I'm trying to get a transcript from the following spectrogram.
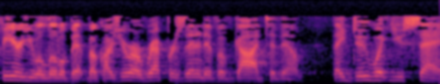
fear you a little bit because you're a representative of God to them. They do what you say.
